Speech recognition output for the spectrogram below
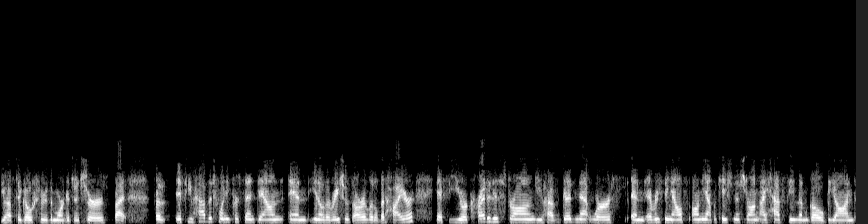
you have to go through the mortgage insurers. But for, if you have the 20% down and, you know, the ratios are a little bit higher, if your credit is strong, you have good net worth, and everything else on the application is strong, I have seen them go beyond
